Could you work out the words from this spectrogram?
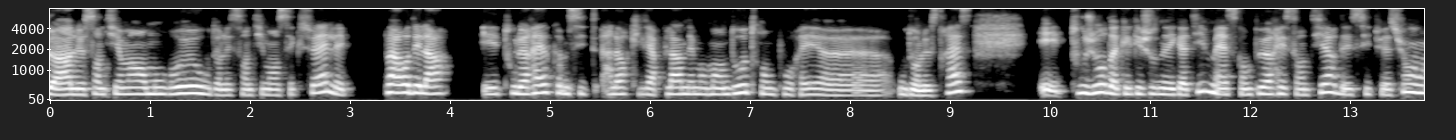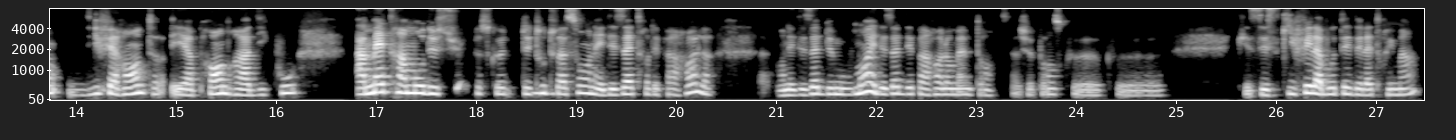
dans le sentiment amoureux ou dans les sentiments sexuels et pas au-delà. Et tout le reste, comme si, alors qu'il y a plein de moments d'autres, on pourrait, euh, ou dans le stress, et toujours dans quelque chose de négatif, mais est-ce qu'on peut ressentir des situations différentes et apprendre à, du coup, à mettre un mot dessus, parce que de toute façon, on est des êtres de parole, on est des êtres de mouvement et des êtres des paroles en même temps. Ça, je pense que, c'est ce qui fait la beauté de l'être humain.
